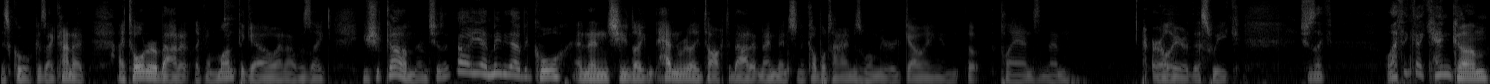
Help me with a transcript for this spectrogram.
is cool because I kind of I told her about it like a month ago, and I was like, "You should come," and she was like, "Oh yeah, maybe that'd be cool." And then she like hadn't really talked about it, and I mentioned a couple times when we were going and the, the plans, and then earlier this week, she's like. Well, I think I can come,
